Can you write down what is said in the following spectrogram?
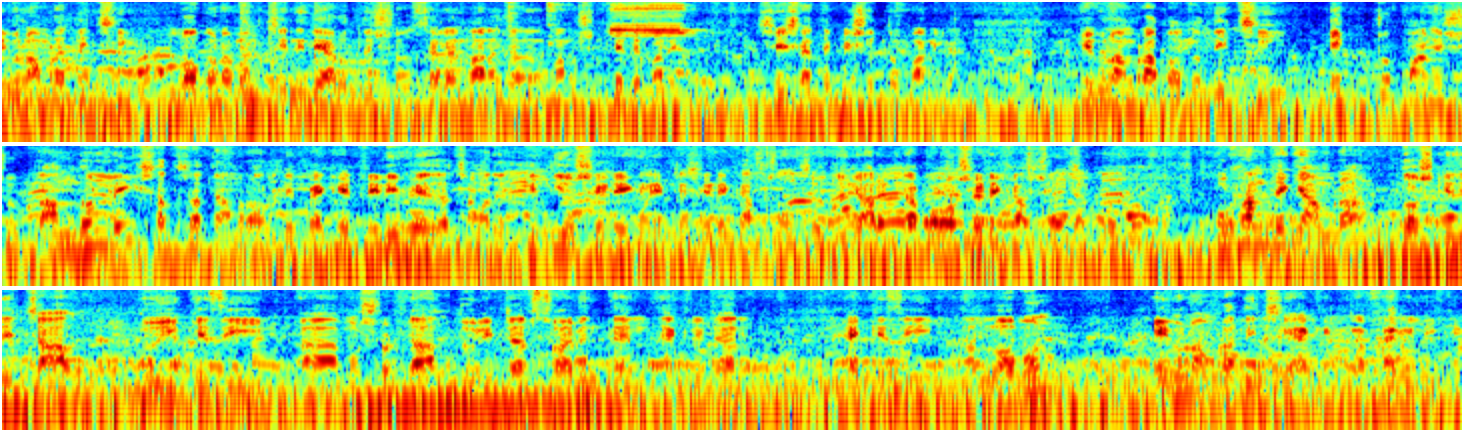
এগুলো আমরা দিচ্ছি। লবণ এবং চিনি দেওয়ার উদ্দেশ্য স্যালাইন বানা যাতে মানুষ খেতে পারে। সেই সাথে বিশুদ্ধ পানি। এগুলো আমরা আপাতত দিচ্ছি। একটু পানির সুখ টান ধরলেই সাথে সাথে আমরা অলরেডি প্যাকেট রেডি হয়ে যাচ্ছে আমাদের দ্বিতীয় শেডে এখানে একটা শেডে কাজ চলছে, ওদিকে আরেকটা বড় শেডে কাজ চলছে। ওখান থেকে আমরা দশ কেজি চাল, দুই কেজি মসুর ডাল, দুই লিটার সয়াবিন তেল, এক লিটার এক কেজি লবণ, এগুলো আমরা দিচ্ছি এক একটা ফ্যামিলিকে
